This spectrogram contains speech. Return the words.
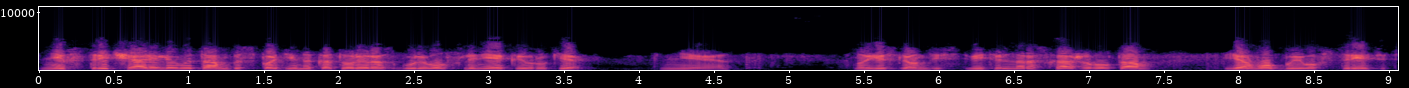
Не встречали ли вы там господина, который разгуливал с линейкой в руке?» «Нет. Но если он действительно расхаживал там, я мог бы его встретить».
